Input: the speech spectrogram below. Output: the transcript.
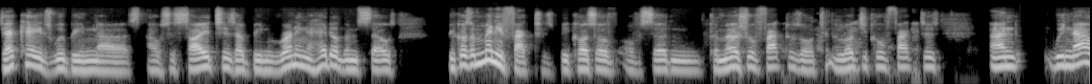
decades we've been uh, our societies have been running ahead of themselves because of many factors because of, of certain commercial factors or technological factors. And we now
